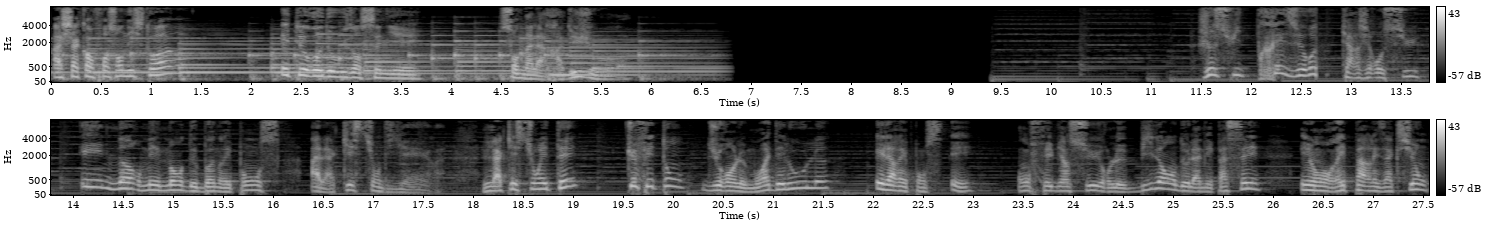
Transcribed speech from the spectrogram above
À chaque enfant son histoire est heureux de vous enseigner son halakha du jour. Je suis très heureux car j'ai reçu énormément de bonnes réponses à la question d'hier. La question était que fait-on durant le mois des Louls? Et la réponse est on fait bien sûr le bilan de l'année passée et on répare les actions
